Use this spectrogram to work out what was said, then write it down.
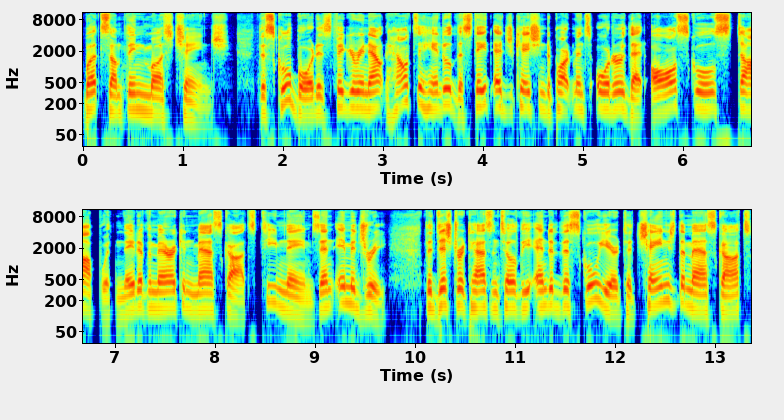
But something must change. The school board is figuring out how to handle the state education department's order that all schools stop with Native American mascots, team names, and imagery. The district has until the end of this school year to change the mascots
